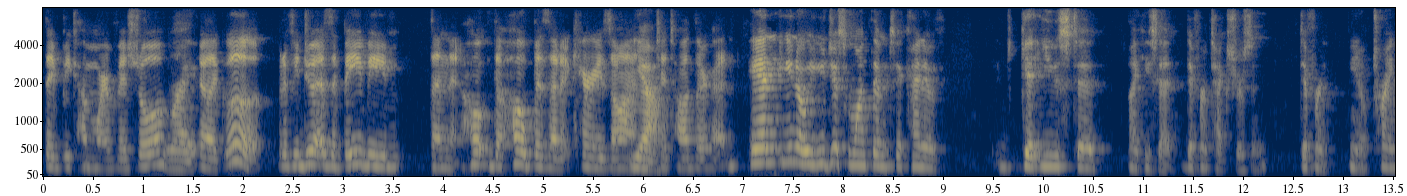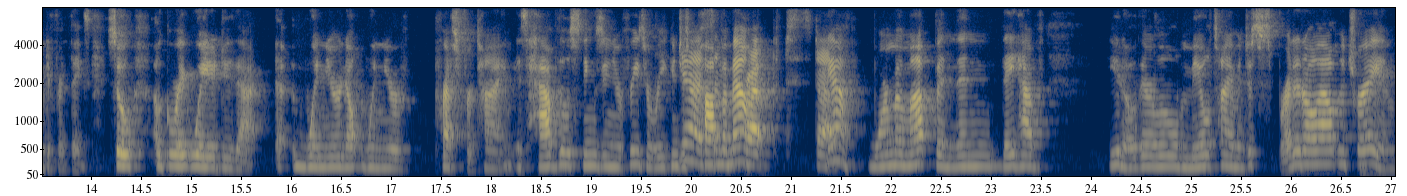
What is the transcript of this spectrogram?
they become more visual, right they're like, oh. But if you do it as a baby, then it ho- the hope is that it carries on Yeah. to toddlerhood. and you know you just want them to kind of get used to like you said different textures and different you know trying different things so a great way to do that uh, when you're not when you're pressed for time is have those things in your freezer where you can just yeah, pop them out prepped stuff. yeah warm them up and then they have you know their little meal time and just spread it all out in the tray and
